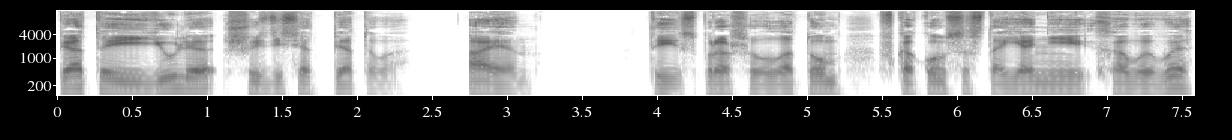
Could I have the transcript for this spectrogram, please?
5 июля 65-го. АН. Ты спрашивал о том, в каком состоянии ХВВ,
